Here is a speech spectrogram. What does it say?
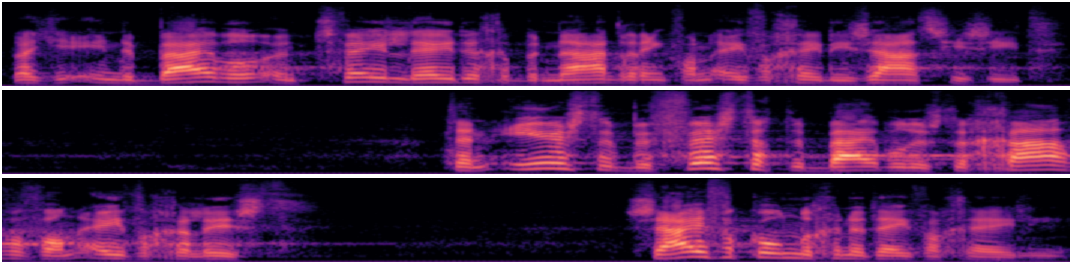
dat je in de Bijbel een tweeledige benadering van evangelisatie ziet. Ten eerste bevestigt de Bijbel dus de gave van evangelist. Zij verkondigen het evangelie.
